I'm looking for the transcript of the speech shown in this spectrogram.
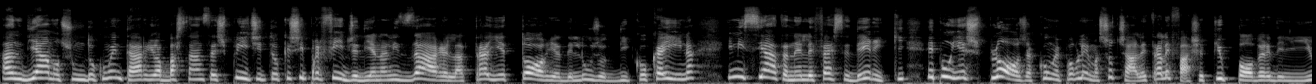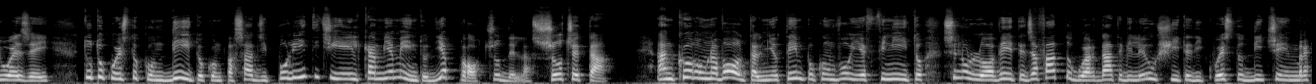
andiamo su un documentario abbastanza esplicito che si prefigge di analizzare la traiettoria dell'uso di cocaina iniziata nelle feste dei ricchi e poi esplosa come problema sociale tra le fasce più povere degli USA. Tutto questo condito con passaggi politici e il cambiamento di approccio della società. Ancora una volta il mio tempo con voi è finito, se non lo avete già fatto guardatevi le uscite di questo dicembre.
